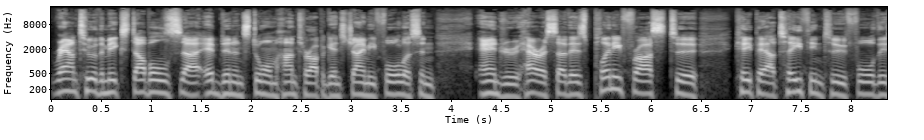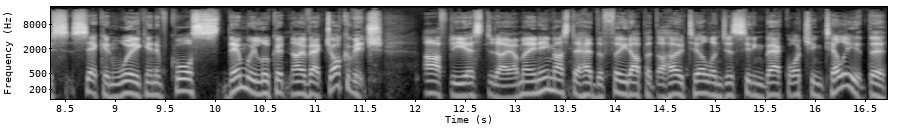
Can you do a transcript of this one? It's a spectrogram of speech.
Round two of the mixed doubles, uh, Ebden and Storm Hunter up against Jaimee Fourlis and Andrew Harris. So there's plenty for us to keep our teeth into for this second week. And of course, then we look at Novak Djokovic after yesterday. I mean, he must have had the feet up at the hotel and just sitting back watching telly at the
